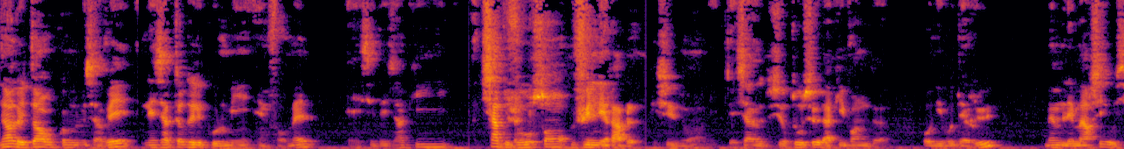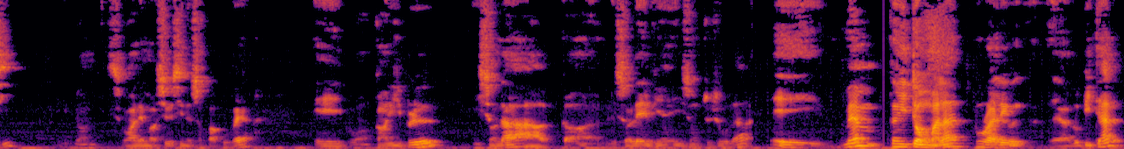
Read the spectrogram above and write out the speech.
Dans le temps, comme vous le savez, les acteurs de l'économie informelle, c'est des gens qui, chaque jour, sont vulnérables. surtout ceux-là qui vendent au niveau des rues, même les marchés aussi. souvent, les marchés aussi ne sont pas couverts. Et bon, quand il pleut, ils sont là. Quand le soleil vient, ils sont toujours là. Et même quand ils tombent malades, pour aller à l'hôpital,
